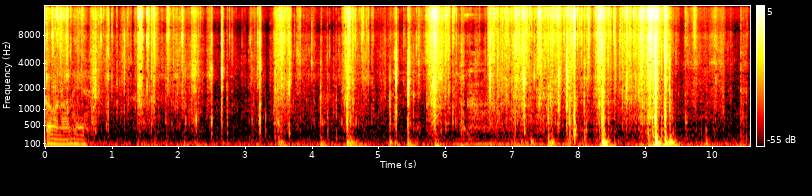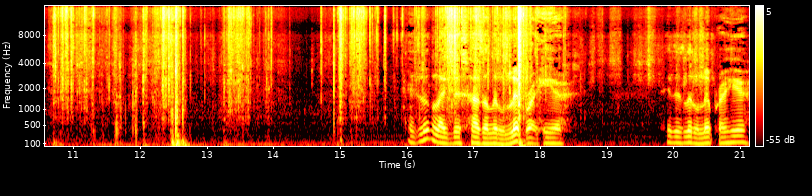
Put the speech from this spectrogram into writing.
going on here. It looks like this has a little lip right here. See this little lip right here?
